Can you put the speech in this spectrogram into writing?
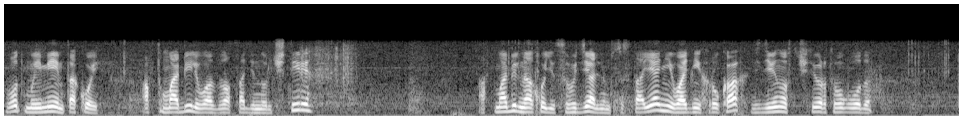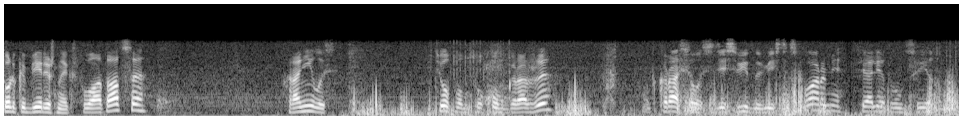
Вот мы имеем такой автомобиль УАЗ-2104. Автомобиль находится в идеальном состоянии, в одних руках, с 94 -го года. Только бережная эксплуатация. Хранилась в теплом сухом гараже. Вот красилась здесь видно вместе с фарами фиолетовым цветом.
